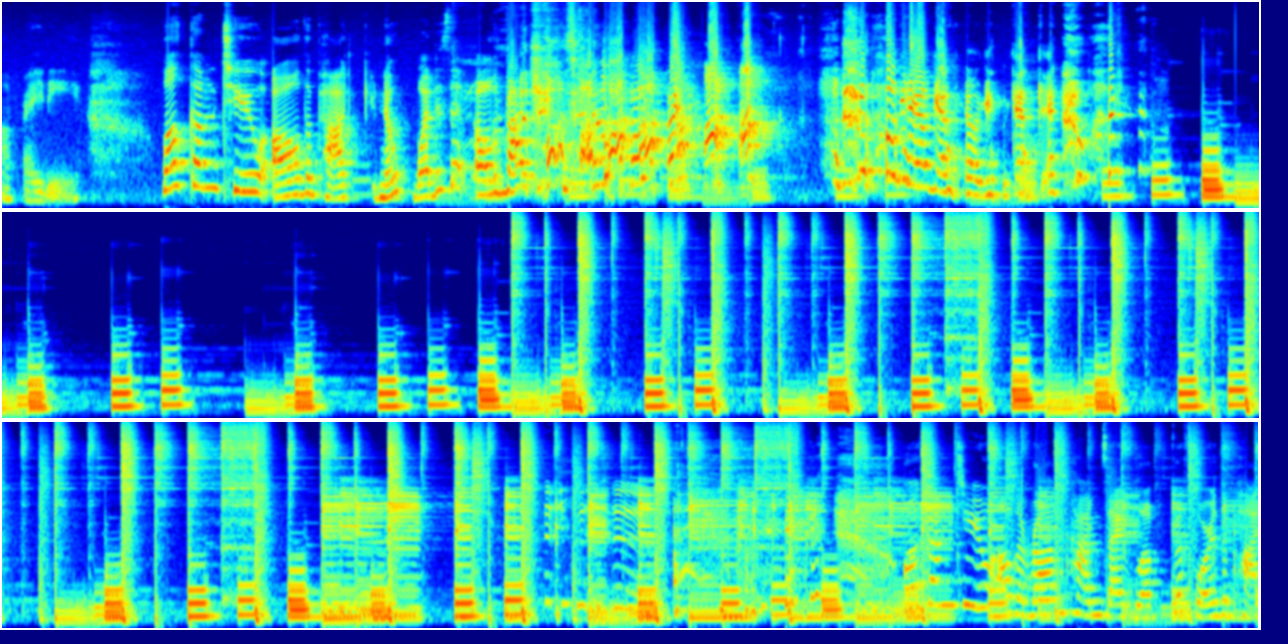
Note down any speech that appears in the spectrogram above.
Alrighty. Welcome to all the pod. No, what is it? All the podcasts. okay, okay, okay, okay, okay, okay. Welcome to all the rom coms I've loved before, the podcast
